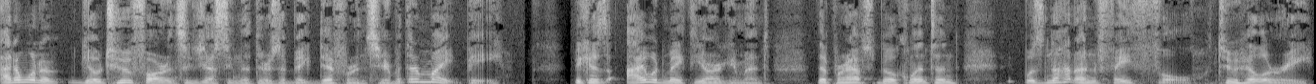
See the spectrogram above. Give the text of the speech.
I don't want to go too far in suggesting that there's a big difference here, but there might be. Because I would make the argument that perhaps Bill Clinton was not unfaithful to Hillary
